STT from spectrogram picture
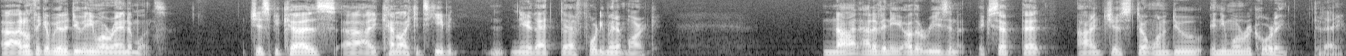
uh, I don't think I'm going to do any more random ones. Just because uh, I kind of like it to keep it near that uh, 40 minute mark. Not out of any other reason except that I just don't want to do any more recording today.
